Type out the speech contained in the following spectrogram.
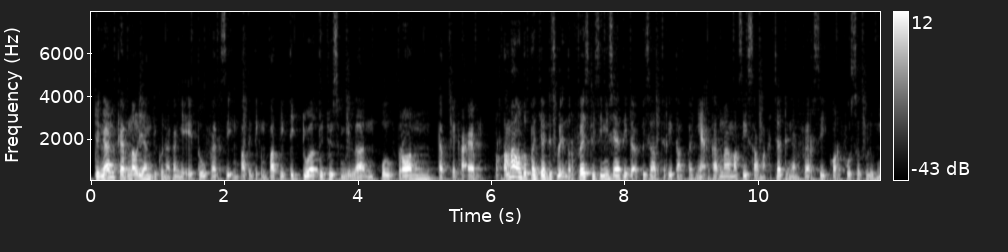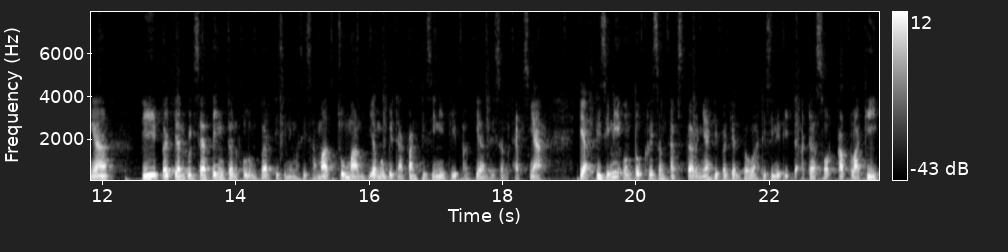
dengan kernel yang digunakan yaitu versi 4.4.279 Ultron LPKM. Pertama untuk bagian display interface di sini saya tidak bisa cerita banyak karena masih sama aja dengan versi Corvus sebelumnya di bagian quick setting dan volume bar di sini masih sama, cuman yang membedakan di sini di bagian recent apps-nya. Ya, di sini untuk recent apps nya di bagian bawah di sini tidak ada shortcut lagi.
